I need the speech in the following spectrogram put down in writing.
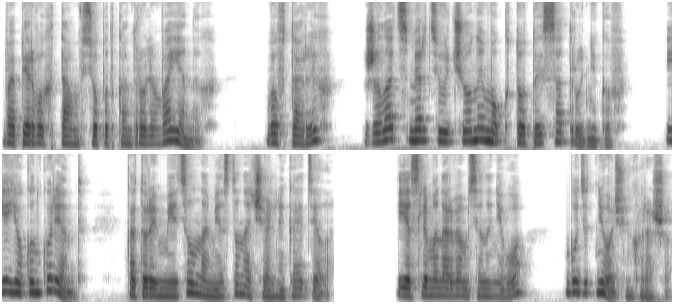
Во-первых, там все под контролем военных. Во-вторых, желать смерти ученой мог кто-то из сотрудников. Ее конкурент, который метил на место начальника отдела. Если мы нарвемся на него, будет не очень хорошо.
